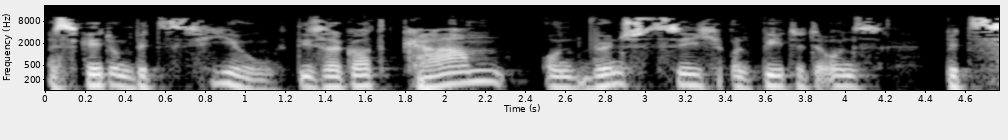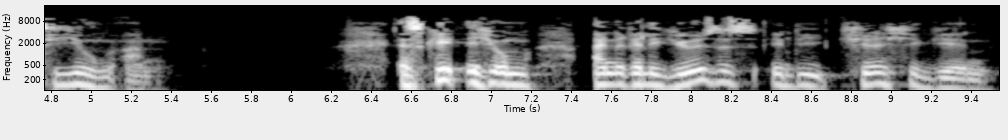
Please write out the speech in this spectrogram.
Es geht um Beziehung. Dieser Gott kam und wünscht sich und bietet uns Beziehung an. Es geht nicht um ein religiöses in die Kirche gehen,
